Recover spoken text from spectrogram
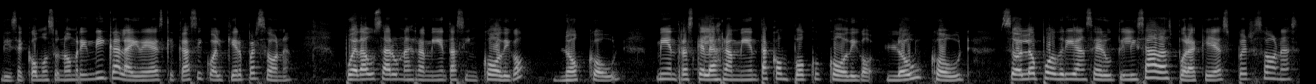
dice como su nombre indica, la idea es que casi cualquier persona pueda usar una herramienta sin código, no code, mientras que la herramienta con poco código, low code, solo podrían ser utilizadas por aquellas personas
